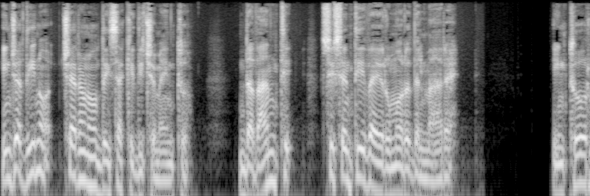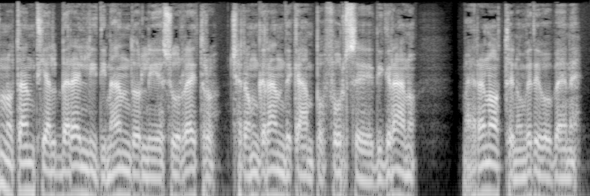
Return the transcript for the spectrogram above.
In giardino c'erano dei sacchi di cemento. Davanti si sentiva il rumore del mare. Intorno tanti alberelli di mandorli e sul retro c'era un grande campo, forse di grano, ma era notte e non vedevo bene.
